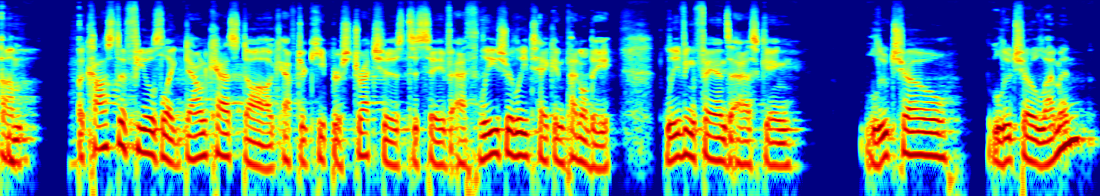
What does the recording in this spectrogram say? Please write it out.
Um, Acosta feels like downcast dog after keeper stretches to save athleisurely taken penalty, leaving fans asking, Lucho, Lucho Lemon?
